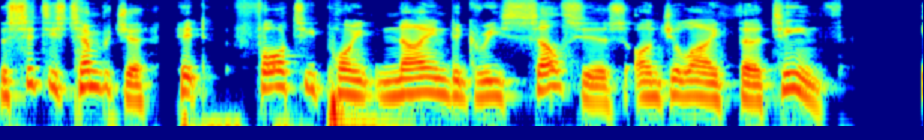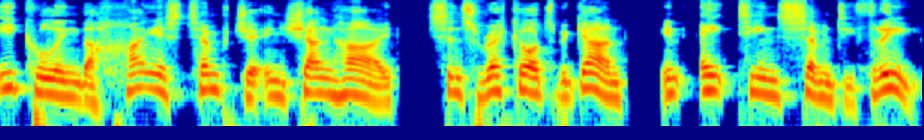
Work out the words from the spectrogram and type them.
The city's temperature hit 40.9 degrees Celsius on July 13th, equaling the highest temperature in Shanghai since records began in 1873.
